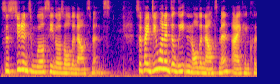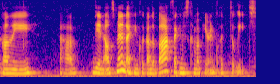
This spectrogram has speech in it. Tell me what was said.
So students will see those old announcements. So if I do want to delete an old announcement, I can click on the, uh, the announcement. I can click on the box. I can just come up here and click delete.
